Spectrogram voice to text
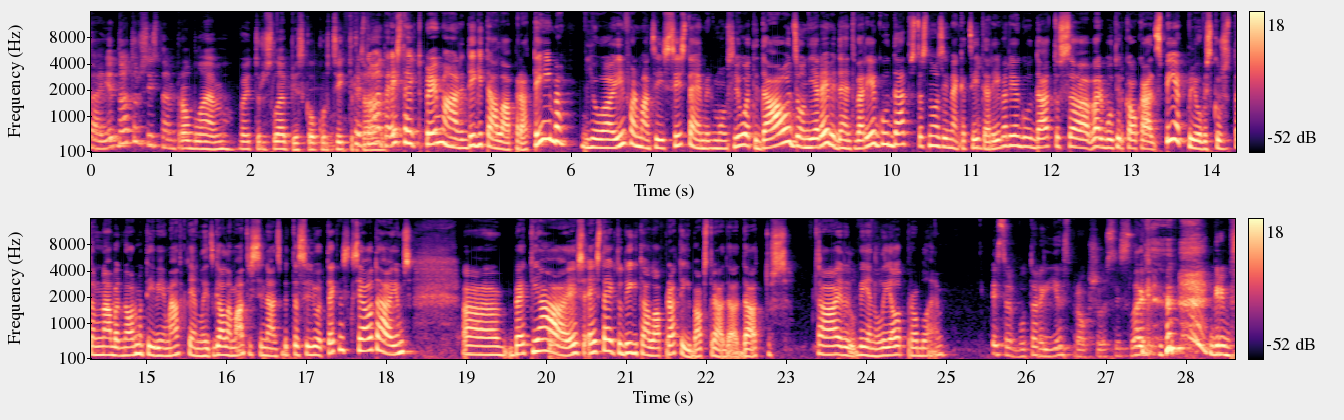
Tā ir datorsistēma problēma, vai tur slēpjas kaut kur citur? Es, domāju, es teiktu, primāri digitālā pratība, jo informācijas sistēma ir mums ļoti daudz, un, ja revidenti var iegūt datus, tas nozīmē, ka citi arī var iegūt datus. Varbūt ir kaut kādas piekļuves, kuras tam nav ar normatīviem aktiem līdz galam atrisināts, bet tas ir ļoti tehnisks jautājums. Bet jā, es, es teiktu, digitālā pratība apstrādāt datus. Tā ir viena liela problēma. Es varbūt arī iesprāgšos izslēgt. Gribu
